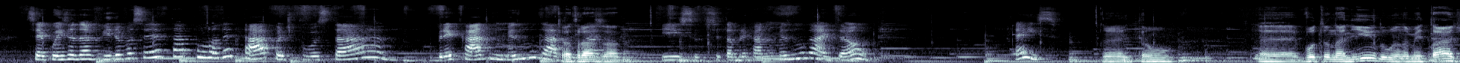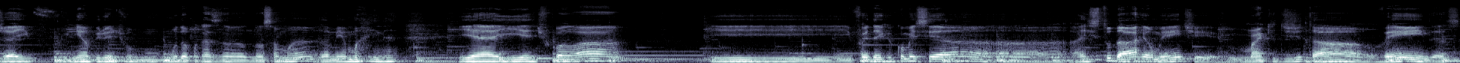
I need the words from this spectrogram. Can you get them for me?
sequência da vida você tá pulando etapa, tipo, você tá brecado no mesmo lugar. Tá ligado? atrasado. Isso, você tá brecado no mesmo lugar, então. É isso. É, então, é, voltando ali, no- na metade, aí em abril a gente mudou pra casa da nossa mãe, da minha mãe, né? E aí a gente ficou lá e foi daí que eu comecei a, a, a estudar realmente marketing digital, vendas,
